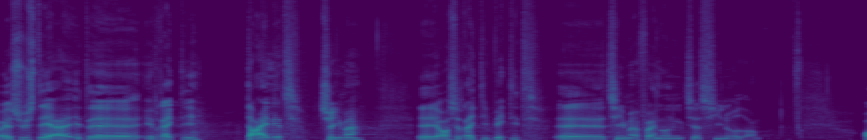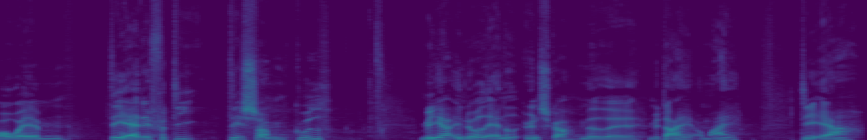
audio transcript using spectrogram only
Og jeg synes, det er et, øh, et rigtig dejligt tema, øh, også et rigtig vigtigt øh, tema at anledning til at sige noget om. Og øh, det er det, fordi det, som Gud mere end noget andet ønsker med, øh, med dig og mig, det er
